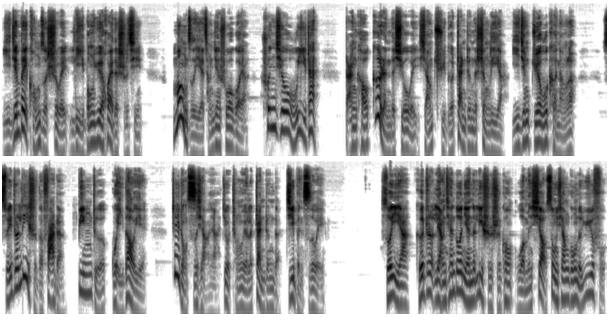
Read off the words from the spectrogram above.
已经被孔子视为礼崩乐坏的时期。孟子也曾经说过呀：“春秋无义战，单靠个人的修为想取得战争的胜利呀，已经绝无可能了。”随着历史的发展，“兵者诡道也”这种思想呀，就成为了战争的基本思维。所以呀，隔着两千多年的历史时空，我们笑宋襄公的迂腐，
